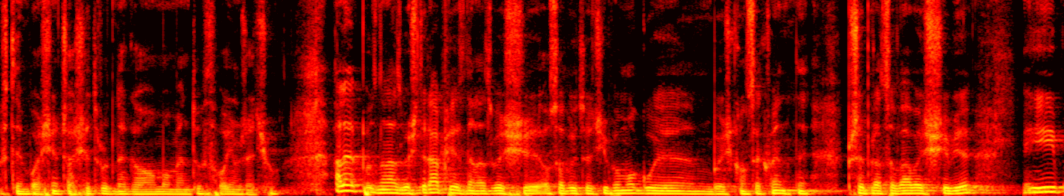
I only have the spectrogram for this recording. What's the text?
w tym właśnie czasie trudnego momentu w Twoim życiu. Ale znalazłeś terapię, znalazłeś e, osoby, które Ci pomogły, byłeś konsekwentny, przepracowałeś siebie i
